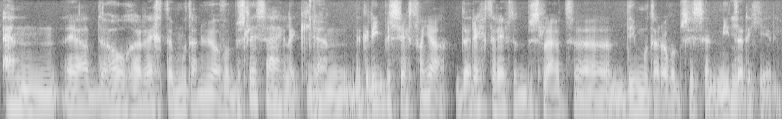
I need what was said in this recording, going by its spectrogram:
En ja, de hoge rechter moet daar nu over beslissen eigenlijk. Ja. En de Greenpeace zegt van, ja, de rechter heeft het besluit, uh, die moet daarover beslissen, niet ja. de regering.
